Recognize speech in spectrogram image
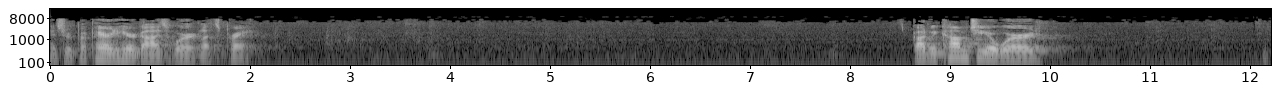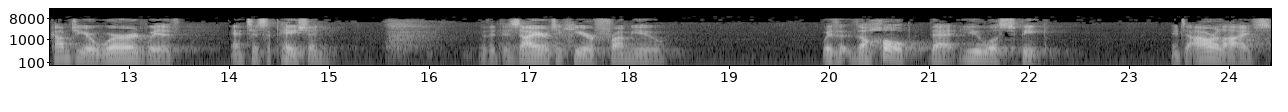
As we prepare to hear God's word, let's pray. God, we come to your word. We come to your word with anticipation, with a desire to hear from you, with the hope that you will speak into our lives,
